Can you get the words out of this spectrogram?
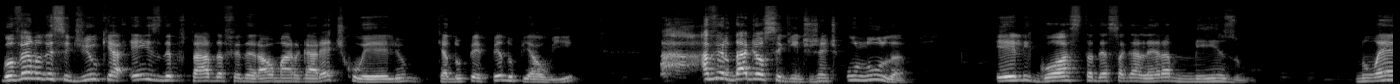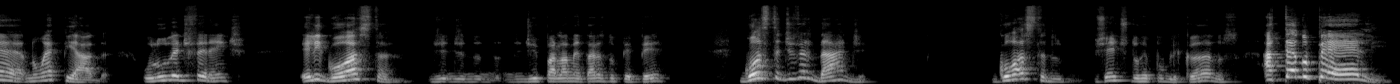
Governo decidiu que a ex-deputada federal Margarete Coelho, que é do PP do Piauí, a, a verdade é o seguinte, gente, o Lula, ele gosta dessa galera mesmo. Não é, não é piada. O Lula é diferente. Ele gosta de, de, de, de parlamentares do PP. Gosta de verdade. Gosta do, gente do Republicanos, até do PL.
